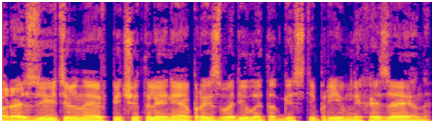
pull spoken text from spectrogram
Поразительное впечатление производил этот гостеприимный хозяин,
